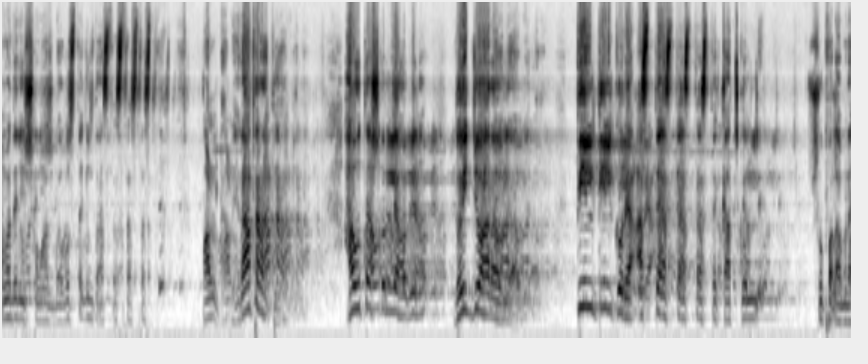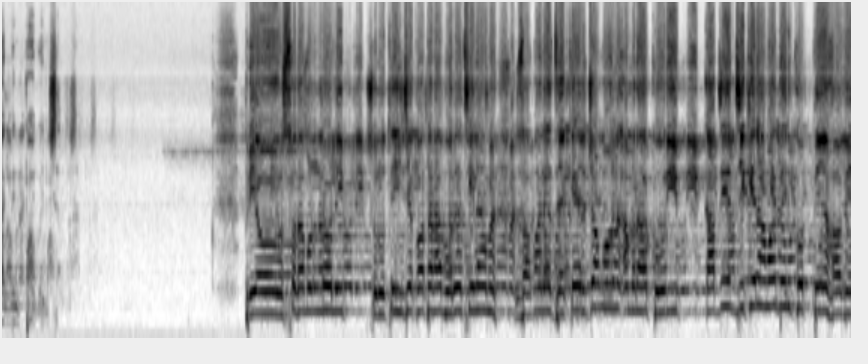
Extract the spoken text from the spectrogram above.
আমাদের এই সমাজ ব্যবস্থা কিন্তু আস্তে আস্তে আস্তে আস্তে পাল্টাবে, রাতারাতি হাউতাস করলে হবে না, ধৈর্য হারা হলে হবে তিল তিল করে আস্তে আস্তে আস্তে আস্তে কাজ করলে সুফল আমরা একদিন পাবো ইনশাআল্লাহ। প্রিয় শ্রোতা মন্ডলী শুরুতেই যে কথাটা বলেছিলাম, জবানে জেকের যেমন আমরা করি, কাজের জিকির আমাদের করতে হবে।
